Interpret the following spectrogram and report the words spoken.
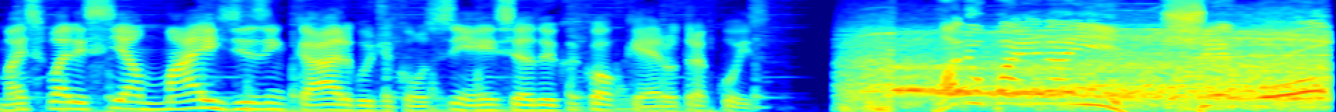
mas parecia mais desencargo de consciência do que qualquer outra coisa. Olha o Bayern aí, chegou,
